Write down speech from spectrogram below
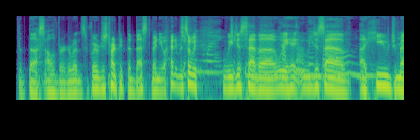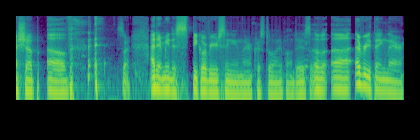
the best olive burger but we're just trying to pick the best menu item. So we wing, we just have a we we just have a huge mashup of sorry i didn't mean to speak over your singing there Krystal. I apologize. Of uh, everything there.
